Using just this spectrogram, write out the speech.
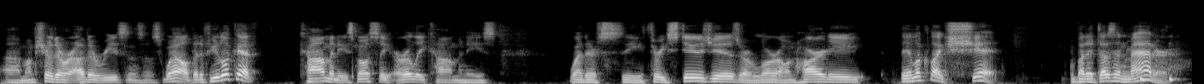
Um, I'm sure there were other reasons as well, but if you look at comedies, mostly early comedies, whether it's the Three Stooges or Laurel and Hardy, they look like shit, but it doesn't matter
